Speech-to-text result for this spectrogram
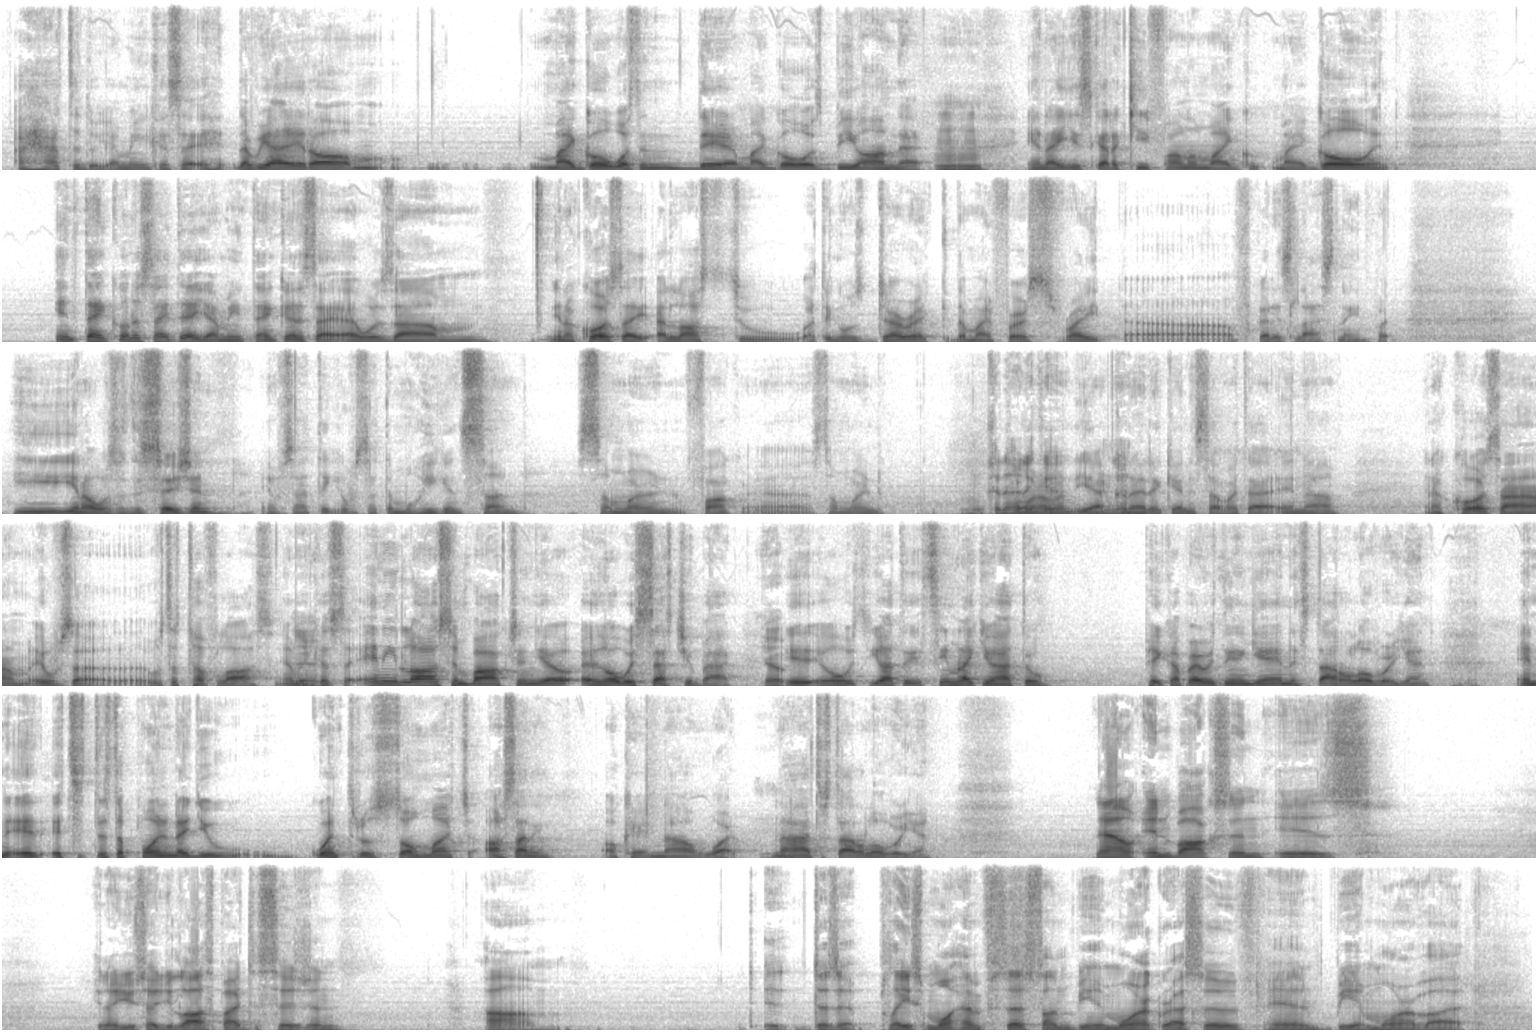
I had to do. I mean, because the reality it all, my goal wasn't there. My goal was beyond that, and I just got to keep following my my goal. And and thank goodness I did. I mean, thank goodness I, I was. Um, you know, of course, I, I lost to I think it was Derek, the, my first fight. Uh, I forgot his last name, but he, you know, it was a decision. It was I think it was at the Mohegan Sun, somewhere in Falk, uh, somewhere in Connecticut. Connecticut. Yeah, Connecticut and stuff like that. And uh, and of course, um, it was a it was a tough loss. I mean, Yeah. because any loss in boxing, you know, it always sets you back. Yep. It, it always you have to. It seemed like you had to pick up everything again and start all over again. And it, it's disappointing that you went through so much. All of a sudden, okay, now what? Now I have to start all over again. Now, in boxing is, you know, you said you lost by decision. Um, it, does it place more emphasis on being more aggressive and being more of a,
